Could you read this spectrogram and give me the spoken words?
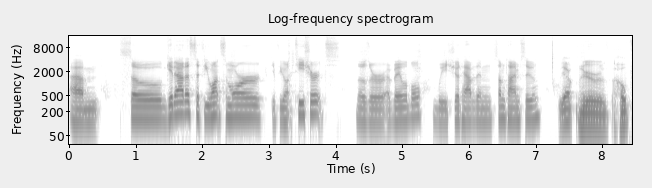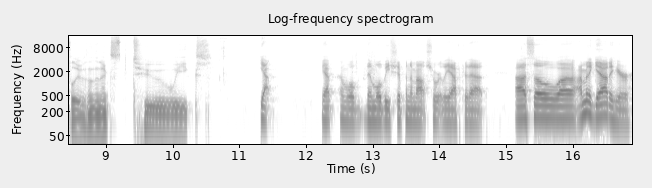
Um, so get at us if you want some more. If you want T-shirts, those are available. We should have them sometime soon. Yep, here hopefully within the next two weeks. Yep. Yep. And we'll then we'll be shipping them out shortly after that. Uh, so uh, I'm gonna get out of here.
